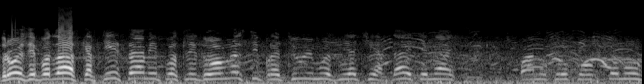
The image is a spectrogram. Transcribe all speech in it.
Друзі, будь ласка, в тій самій послідовності працюємо з м'ячем. Дайте м'яч пану Круковському.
